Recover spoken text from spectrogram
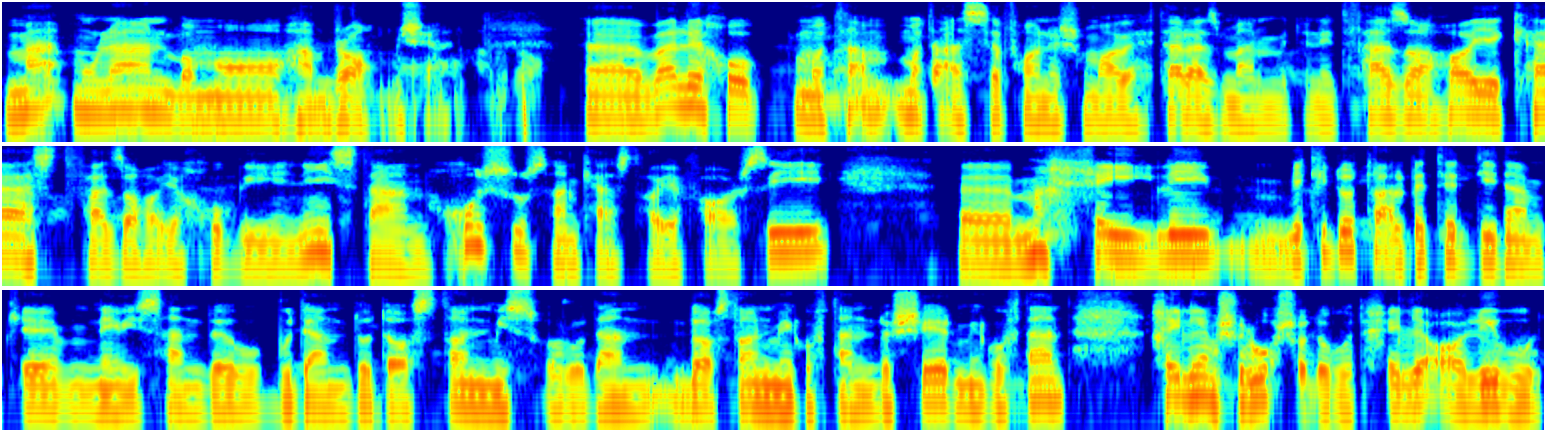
معمولا با ما همراه میشن. ولی خب متاسفانه شما بهتر از من می‌دونید فضاهای cast فضاهای خوبی نیستن خصوصا cast های فارسی. من خیلی یکی دو تا البته دیدم که نویسنده بودند و داستان می داستان می‌گفتند و شعر می‌گفتند. خیلی هم شروع شده بود خیلی عالی بود.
